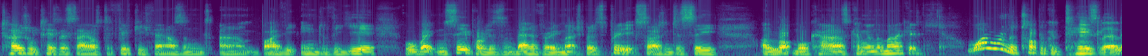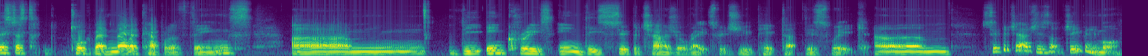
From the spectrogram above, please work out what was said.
total Tesla sales to 50,000 um, by the end of the year. We'll wait and see. It probably doesn't matter very much, but it's pretty exciting to see a lot more cars coming on the market. While we're on the topic of Tesla, let's just talk about another couple of things um, the increase in the supercharger rates, which you picked up this week. Um, supercharging is not cheap anymore.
